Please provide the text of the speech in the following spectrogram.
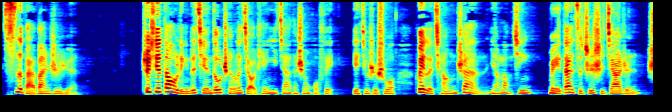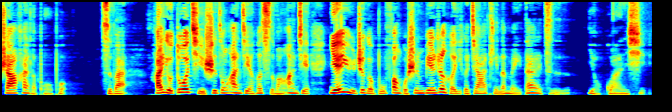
四百万日元，这些盗领的钱都成了角田一家的生活费。也就是说，为了强占养老金，美代子指使家人杀害了婆婆。此外，还有多起失踪案件和死亡案件也与这个不放过身边任何一个家庭的美代子有关系。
